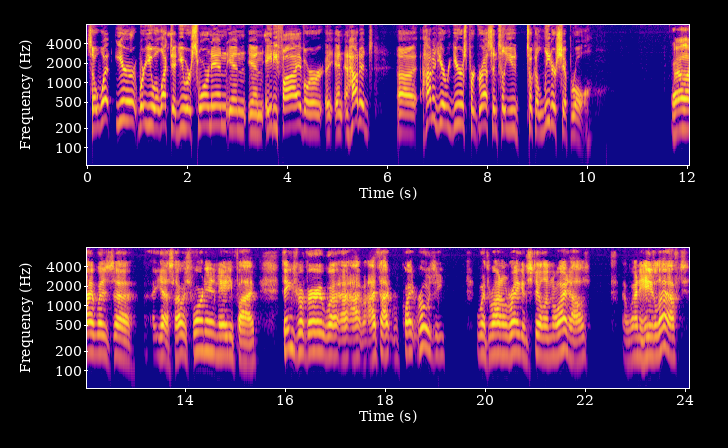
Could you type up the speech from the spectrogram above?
So, what year were you elected? You were sworn in in in '85, or and, and how did uh, how did your years progress until you took a leadership role? Well, I was uh, yes, I was sworn in in '85 things were very well, I, I thought, quite rosy with Ronald Reagan still in the White House. When he left,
